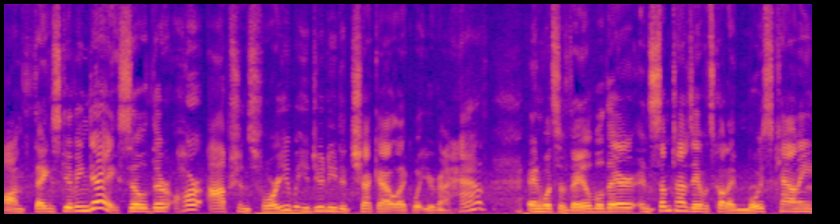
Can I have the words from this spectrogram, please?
on Thanksgiving Day. So there are options for you, but you do need to check out like what you're going to have and what's available there. And sometimes they have what's called a moist county,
